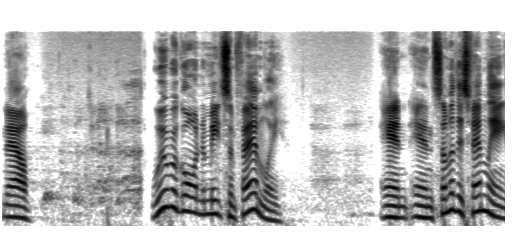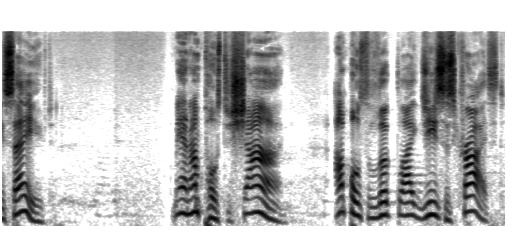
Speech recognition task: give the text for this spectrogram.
now, we were going to meet some family, and, and some of this family ain't saved. Man, I'm supposed to shine. I'm supposed to look like Jesus Christ.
